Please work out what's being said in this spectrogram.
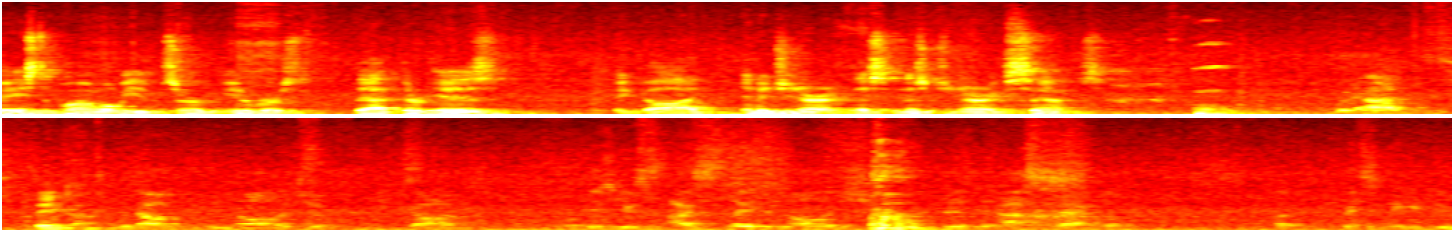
based upon what we observe in the universe, that there is a God in a generic, this, in this generic sense? Without, Think. without the knowledge of God, if you isolate the knowledge, the, the aspect of, uh, basically if you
